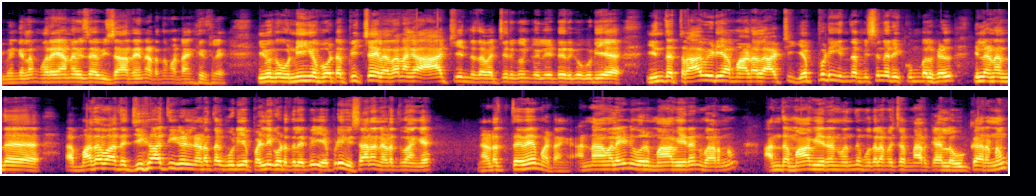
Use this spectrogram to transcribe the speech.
இவங்கெல்லாம் முறையான விசா விசாரணை நடத்த மாட்டாங்க இதில். இவங்க நீங்கள் போட்ட பிச்சையில் தான் நாங்கள் ஆட்சி இந்த இதை வச்சிருக்கோம்னு சொல்லிட்டு இருக்கக்கூடிய இந்த திராவிடியா மாடல் ஆட்சி எப்படி இந்த மிஷினரி கும்பல்கள் இல்லைன்னா இந்த மதவாத ஜிகாதிகள் நடத்தக்கூடிய பள்ளிக்கூடத்தில் போய் எப்படி விசாரணை நடத்துவாங்க? நடத்தவே மாட்டாங்க. அண்ணாமலைன்னு ஒரு மாவீரன் வரணும். அந்த மாவீரன் வந்து முதலமைச்சர் நாற்காலில் உட்காரணும்.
